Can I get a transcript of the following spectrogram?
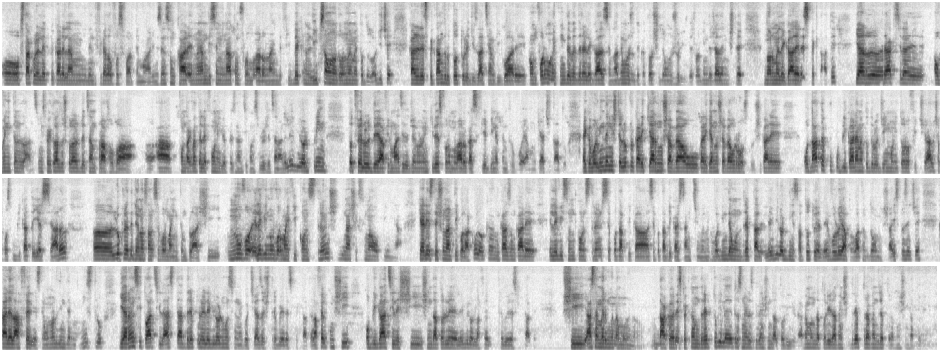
obstacolele pe care le-am identificat au fost foarte mari, în sensul în care noi am diseminat un formular online de feedback în lipsa unor norme metodologice care respecta într totul legislația în vigoare, conform unui punct de vedere legal semnat de un judecător și de un jurist. Deci vorbim deja de niște norme legale respectate, iar reacțiile au venit în lanț. Inspectoratul școlar județean Prahova a contactat telefonic reprezentanții Consiliului Județean al Elevilor prin tot felul de afirmații de genul închideți formularul ca să fie bine pentru voi, am încheiat citatul. Adică vorbim de niște lucruri care chiar nu și aveau, care chiar nu și aveau rostul și care odată cu publicarea metodologiei monitor oficial și a fost publicată ieri seară, uh, lucrurile de genul ăsta nu se vor mai întâmpla și nu vor, elevii nu vor mai fi constrânși din a-și exprima opinia. Chiar este și un articol acolo că în cazul în care elevii sunt constrânși se pot aplica, se pot aplica și sancțiuni. Pentru că vorbim de un drept al elevilor din statutul elevului aprobat în 2016, care la fel este un ordin de ministru, iar în situațiile astea drepturile elevilor nu se negociază și trebuie respectate. La fel cum și obligațiile și, și îndatorile elevilor la fel trebuie respectate. Și asta merg mână-mână. Dacă respectăm drepturile, trebuie să ne respectăm și îndatoririle. Avem îndatoriri, avem și drepturi, avem drepturi, avem și îndatoriri.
